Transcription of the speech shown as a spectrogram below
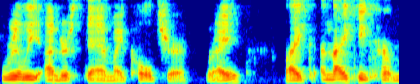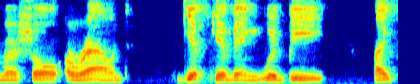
really understand my culture, right? Like a Nike commercial around gift giving would be like,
